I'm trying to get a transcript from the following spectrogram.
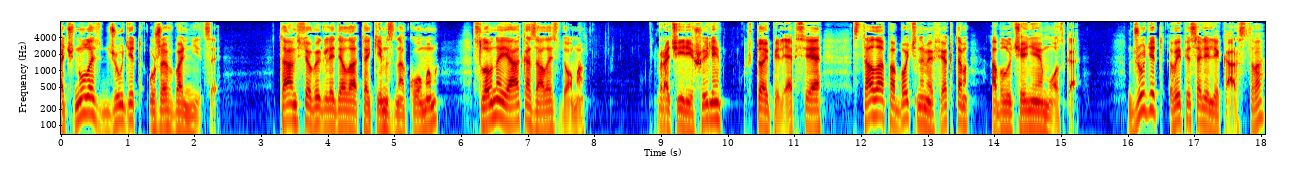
Очнулась Джудит уже в больнице. Там все выглядело таким знакомым, словно я оказалась дома. Врачи решили, что эпилепсия стала побочным эффектом облучения мозга. Джудит выписали лекарства,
